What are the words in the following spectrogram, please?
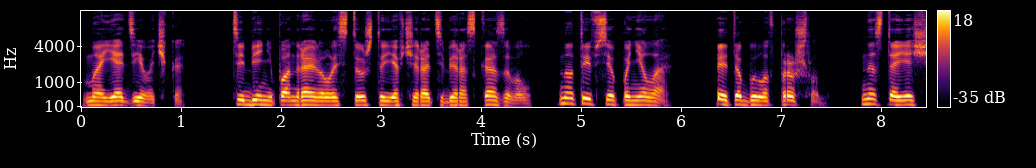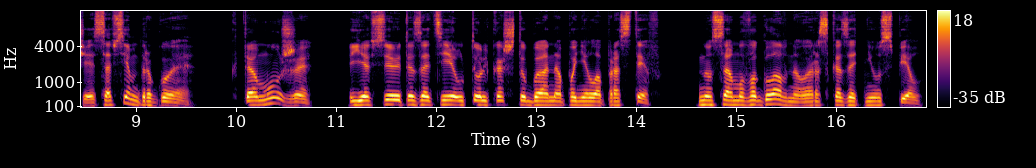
моя девочка. Тебе не понравилось то, что я вчера тебе рассказывал, но ты все поняла. Это было в прошлом. Настоящее совсем другое. К тому же, я все это затеял только, чтобы она поняла про Стеф, но самого главного рассказать не успел.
